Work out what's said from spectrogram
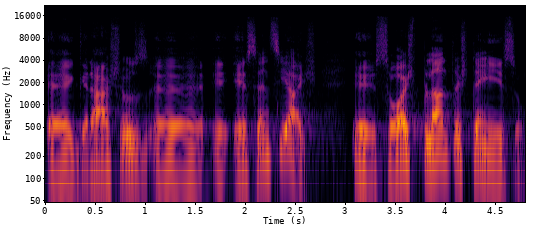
eh, graxos eh, essenciais. Eh, só as plantas têm isso.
